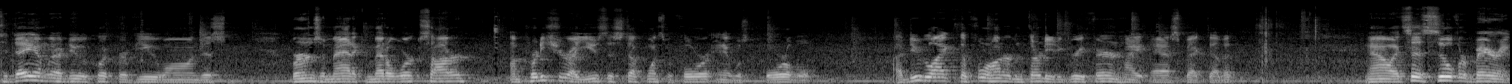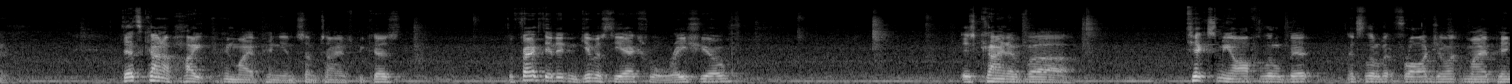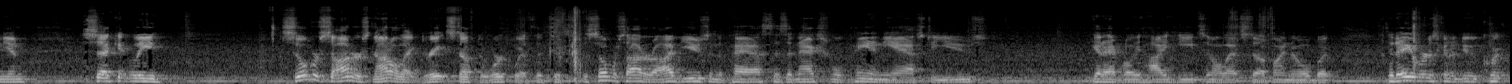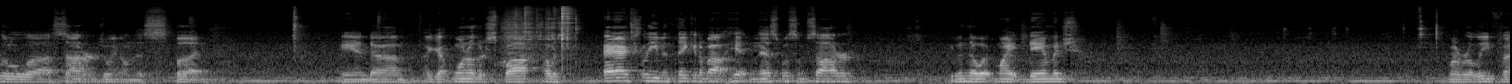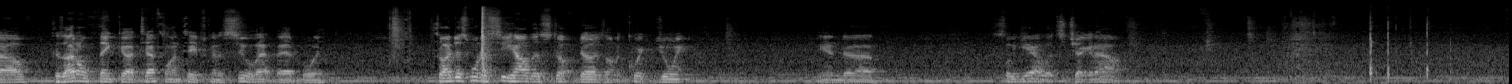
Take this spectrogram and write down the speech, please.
today I'm going to do a quick review on this Bernzomatic Metalwork solder. I'm pretty sure I used this stuff once before and it was horrible. I do like the 430 degree Fahrenheit aspect of it. Now it says silver bearing. That's kind of hype in my opinion sometimes because the fact they didn't give us the actual ratio is kind of uh, ticks me off a little bit. It's a little bit fraudulent in my opinion. Secondly, silver solder is not all that great stuff to work with. It's, it's, the silver solder I've used in the past is an actual pain in the ass to use. You gotta have really high heats and all that stuff, I know, but today we're just gonna do a quick little uh, solder joint on this spud. And um, I got one other spot. I was actually even thinking about hitting this with some solder, even though it might damage my relief valve because I don't think uh, Teflon tape is going to seal that bad boy. So I just want to see how this stuff does on a quick joint. And uh, so yeah, let's check it out.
